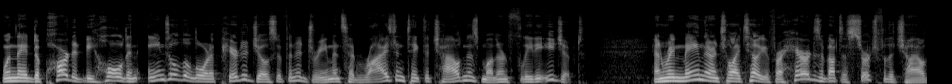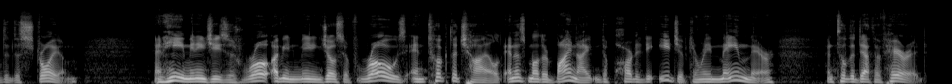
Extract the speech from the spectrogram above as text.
when they had departed, behold, an angel of the Lord appeared to Joseph in a dream and said, Rise and take the child and his mother and flee to Egypt. And remain there until I tell you, for Herod is about to search for the child to destroy him. And he, meaning Jesus, ro- I mean, meaning Joseph, rose and took the child and his mother by night and departed to Egypt and remained there until the death of Herod.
